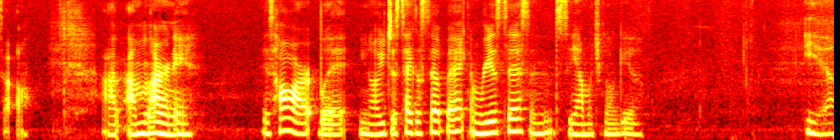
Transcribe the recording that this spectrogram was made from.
So I, I'm learning. It's hard, but you know, you just take a step back and reassess and see how much you're gonna give. Yeah.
